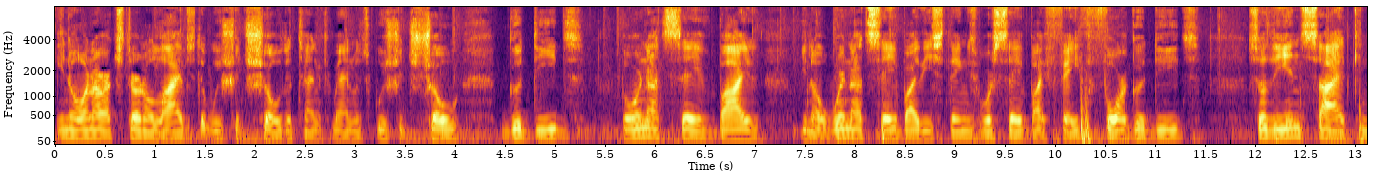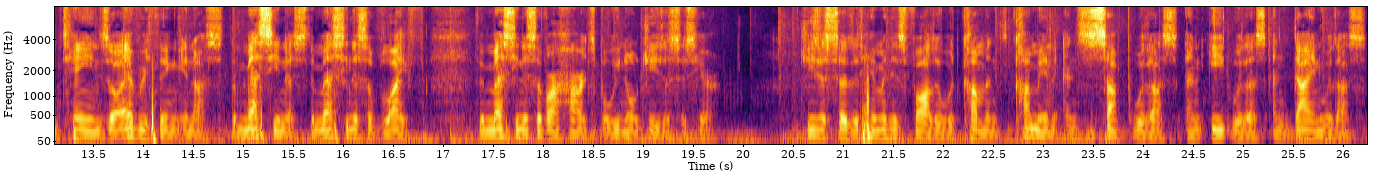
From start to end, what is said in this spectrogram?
you know, in our external lives that we should show the Ten Commandments, we should show good deeds, but we're not saved by you know, we're not saved by these things, we're saved by faith for good deeds. So the inside contains everything in us the messiness, the messiness of life, the messiness of our hearts, but we know Jesus is here. Jesus said that him and his Father would come and come in and sup with us and eat with us and dine with us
